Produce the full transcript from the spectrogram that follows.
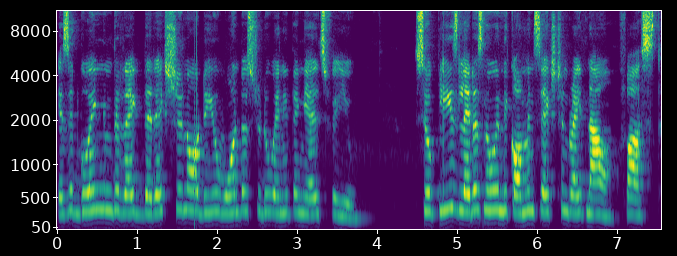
Is it going in the right direction, or do you want us to do anything else for you? So please let us know in the comment section right now, fast.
